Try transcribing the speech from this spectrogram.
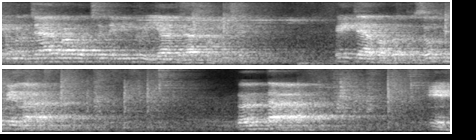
તમારે ચાર બાબત છે તે મિત્રો યાદ રાખવાની છે કઈ ચાર બાબત તો સૌથી પહેલા કર્તા એક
